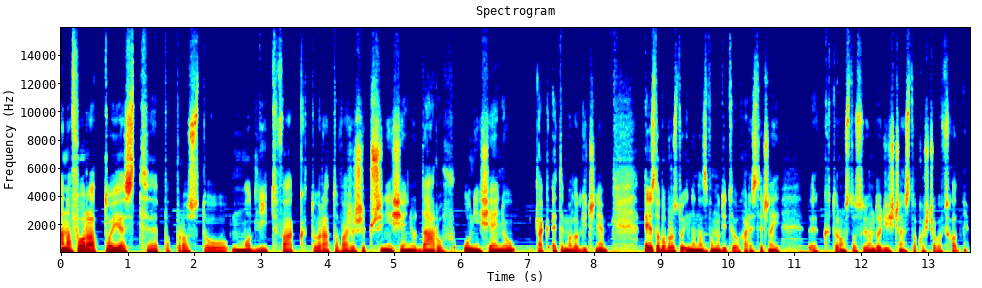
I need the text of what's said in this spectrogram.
Anafora to jest e, po prostu modlitwa, która towarzyszy przyniesieniu darów, uniesieniu, tak etymologicznie, a jest to po prostu inna nazwa modlitwy eucharystycznej, e, którą stosują do dziś często kościoły wschodnie.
